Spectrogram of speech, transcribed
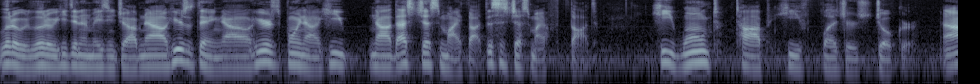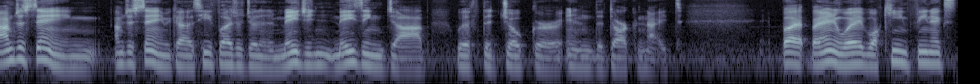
Literally, literally, he did an amazing job. Now, here's the thing. Now, here's the point. Now, he now that's just my thought. This is just my thought. He won't top Heath Ledger's Joker. Now, I'm just saying. I'm just saying because Heath Ledger did an amazing, amazing job with the Joker in The Dark Knight. But but anyway, Joaquin Phoenix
